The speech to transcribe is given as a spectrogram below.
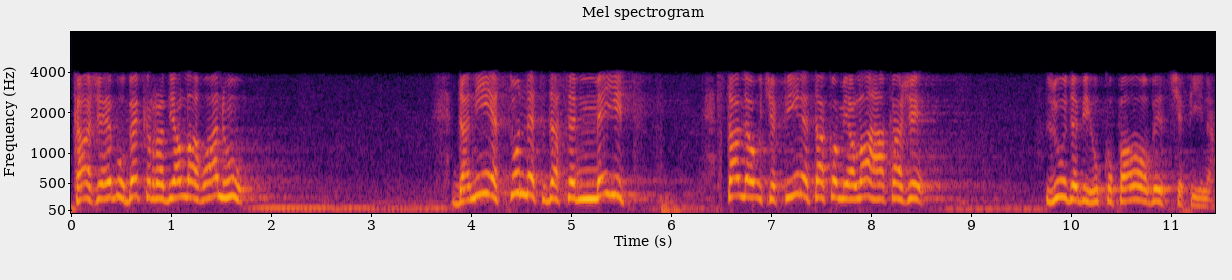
Kaže Ebu Bekr radijallahu anhu, da nije sunnet da se mejit stavlja u čepine, tako mi Allaha kaže, ljude bih ukopavao bez čepina.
